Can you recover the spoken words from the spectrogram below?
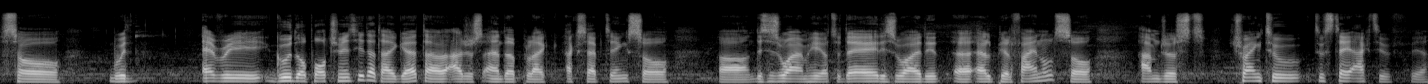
So with every good opportunity that I get, I, I just end up like accepting. So uh, this is why I'm here today. This is why I did uh, LPL finals. So I'm just trying to to stay active. Yeah.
